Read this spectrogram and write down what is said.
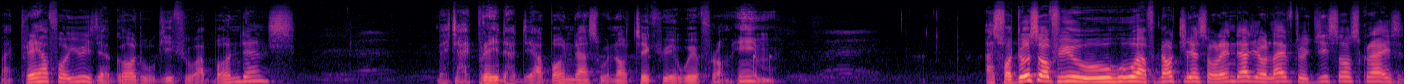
My prayer for you is that God will give you abundance, but I pray that the abundance will not take you away from Him. As for those of you who have not yet surrendered your life to Jesus Christ,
